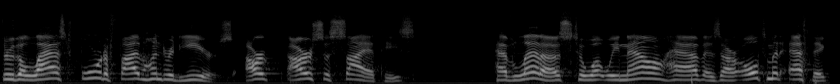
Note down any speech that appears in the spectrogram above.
through the last four to five hundred years, our, our societies have led us to what we now have as our ultimate ethic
